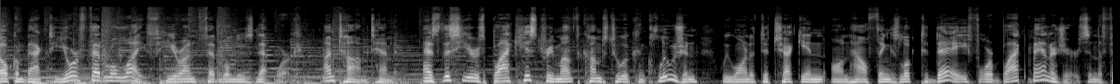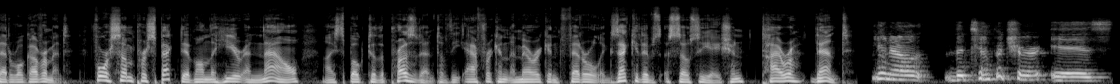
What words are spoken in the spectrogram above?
Welcome back to Your Federal Life here on Federal News Network. I'm Tom Temin. As this year's Black History Month comes to a conclusion, we wanted to check in on how things look today for black managers in the federal government. For some perspective on the here and now, I spoke to the president of the African American Federal Executives Association, Tyra Dent. You know, the temperature is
